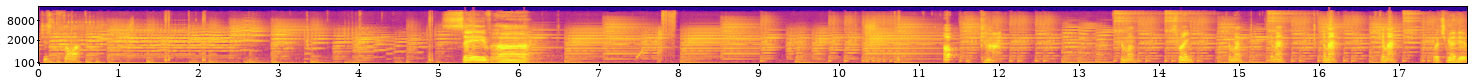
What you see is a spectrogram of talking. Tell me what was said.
Just a thought. Save her. Oh, come on. Come on. Swing. Come on. Come on. Come on. Come on. What you gonna do?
